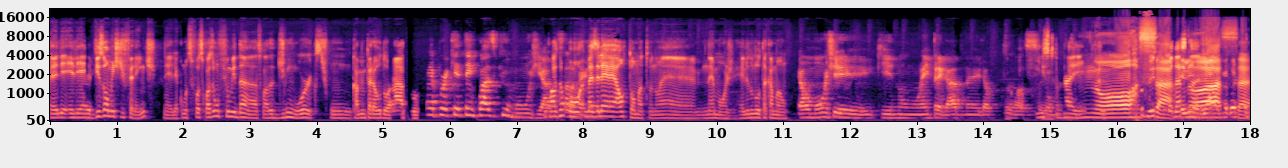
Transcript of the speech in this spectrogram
ele, ele é visualmente diferente, né? Ele é como se fosse quase um filme da, sei lá, da DreamWorks, tipo um Caminho para Eldorado. É porque tem quase que um monge. ah, Quase um fala a mon- verdade. mas ele é autômato, não é, não é monge. Ele não luta com a mão. É um monge que não é empregado, né? Ele é o. Nossa, Isso daí. Nossa, Ele nossa.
